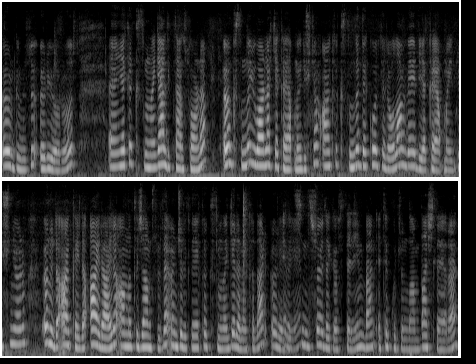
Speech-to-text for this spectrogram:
örgümüzü örüyoruz. Ee, yaka kısmına geldikten sonra ön kısımda yuvarlak yaka yapmayı düşünüyorum. Arka kısımda dekolteli olan V bir yaka yapmayı düşünüyorum. Önü de arkayı da ayrı ayrı anlatacağım size. Öncelikle yaka kısmına gelene kadar örelim. Evet şimdi şöyle göstereyim. Ben etek ucundan başlayarak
